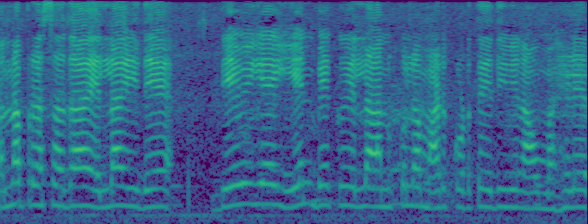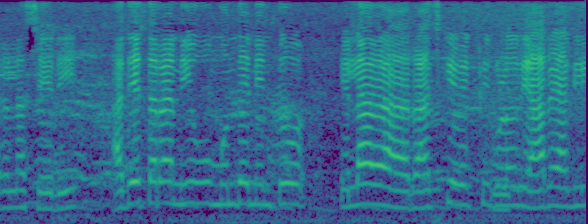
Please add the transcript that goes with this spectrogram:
ಅನ್ನಪ್ರಸಾದ ಎಲ್ಲ ಇದೆ. ದೇವಿಗೆ ಏನು ಬೇಕು ಎಲ್ಲ ಅನುಕೂಲ ಮಾಡಿಕೊಡ್ತಾ ಇದ್ದೀವಿ ನಾವು ಮಹಿಳೆಯರೆಲ್ಲ ಸೇರಿ. ಅದೇ ಥರ ನೀವು ಮುಂದೆ ನಿಂತು ಎಲ್ಲ ರಾಜಕೀಯ ವ್ಯಕ್ತಿಗಳು ಯಾರೇ ಆಗಲಿ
